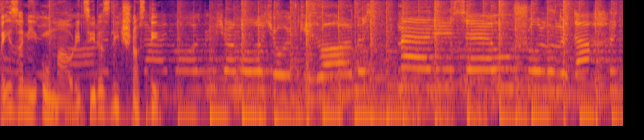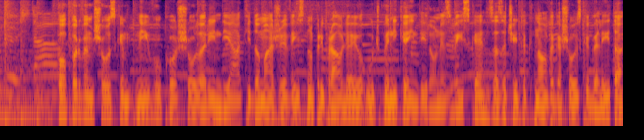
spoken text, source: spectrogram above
Povezani v Maurici različnosti. Po prvem šolskem dnevu, ko šolari in dijaki doma že vesno pripravljajo učbenike in delovne zvezke za začetek novega šolskega leta,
